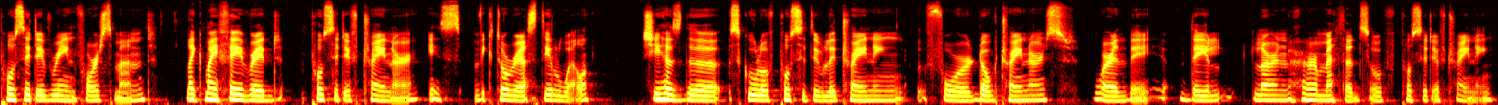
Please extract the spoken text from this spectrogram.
positive reinforcement, like my favorite positive trainer is Victoria Stilwell. She has the School of Positively Training for dog trainers where they they learn her methods of positive training.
